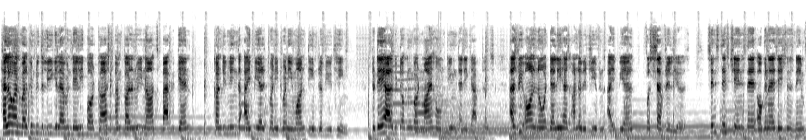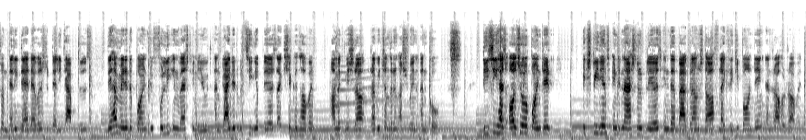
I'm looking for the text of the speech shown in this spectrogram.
Hello and welcome to the League 11 Daily Podcast. I'm Karanveer Nath back again, continuing the IPL 2021 team preview theme. Today I'll be talking about my home team, Delhi Capitals. As we all know, Delhi has underachieved in IPL for several years. Since they've changed their organization's name from Delhi Daredevils to Delhi Capitals, they have made it a point to fully invest in youth and guide it with senior players like Shikhar Dhawan, Amit Mishra, Ravichandran Ashwin, and co. DC has also appointed experienced international players in their background staff like Ricky Ponting and Rahul Dravid.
